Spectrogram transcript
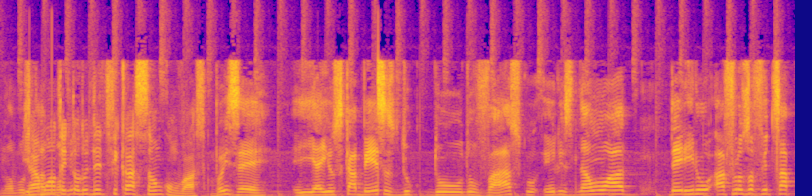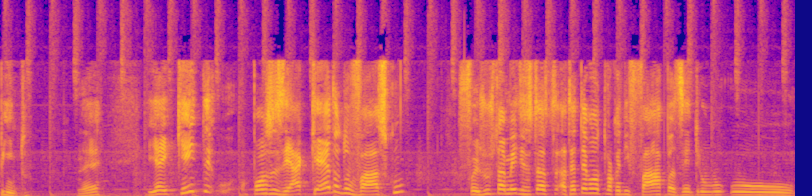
Não vou E Ramon tem toda identificação com o Vasco. Pois é. E aí os cabeças do, do, do Vasco, eles não aderiram à filosofia do Sapinto, né? E aí, quem te, posso dizer, a queda do Vasco foi justamente. Até teve uma troca de farpas entre o, o,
